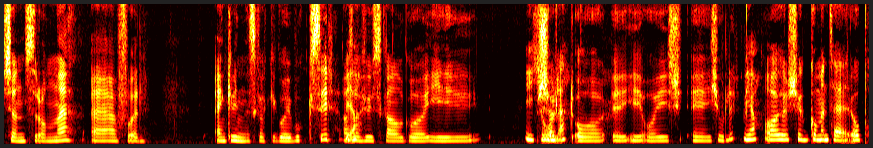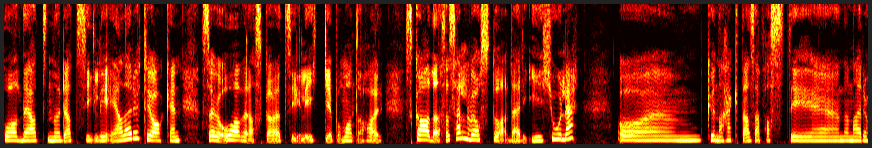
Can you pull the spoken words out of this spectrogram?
kjønnsrollene. Eh, for en kvinne skal ikke gå i bukser. Altså Ja. hun skal gå i, I kjole. skjørt og, eh, i, og i eh, kjoler. Ja, og Shug kommenterer jo på det at når at Sili er der ute i åkeren, så er hun overraska over at Sili ikke på en måte har skada seg selv ved å stå der i kjole. Og øhm, kunne hekta seg fast i den her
